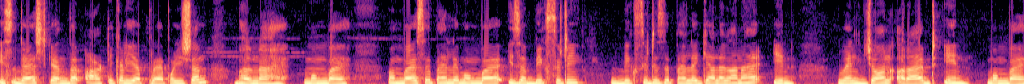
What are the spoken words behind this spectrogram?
इस डैश के अंदर आर्टिकल या प्रेपोजिशन भरना है। मुंबई। मुंबई से पहले Mumbai is a big city big city से पहले क्या लगाना है? In when John arrived in Mumbai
